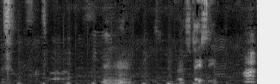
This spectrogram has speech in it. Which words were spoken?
This looks horrible. Mmm. That's tasty. Mm,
